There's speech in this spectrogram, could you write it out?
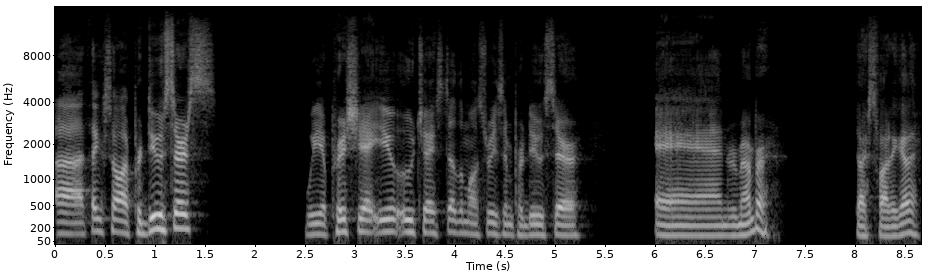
Uh, thanks to all our producers. We appreciate you. Uche still the most recent producer. And remember, ducks fly together.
